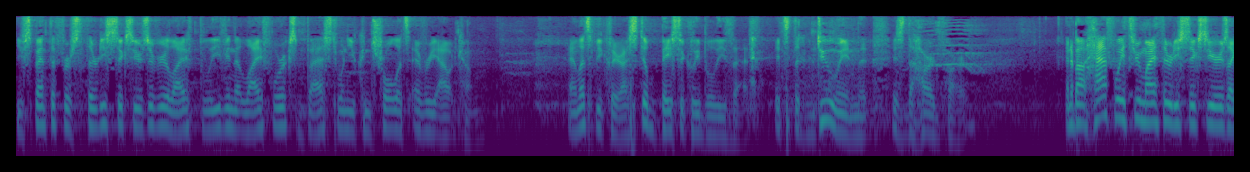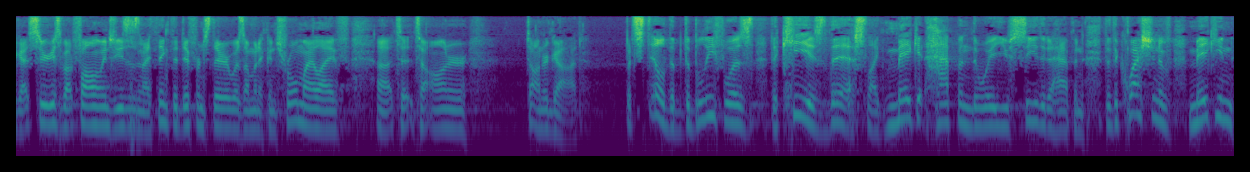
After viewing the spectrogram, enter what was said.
you spent the first 36 years of your life believing that life works best when you control its every outcome. And let's be clear, I still basically believe that. It's the doing that is the hard part. And about halfway through my 36 years, I got serious about following Jesus, and I think the difference there was I'm going to control my life uh, to, to, honor, to honor God. But still, the, the belief was the key is this like, make it happen the way you see that it happened. That the question of making,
